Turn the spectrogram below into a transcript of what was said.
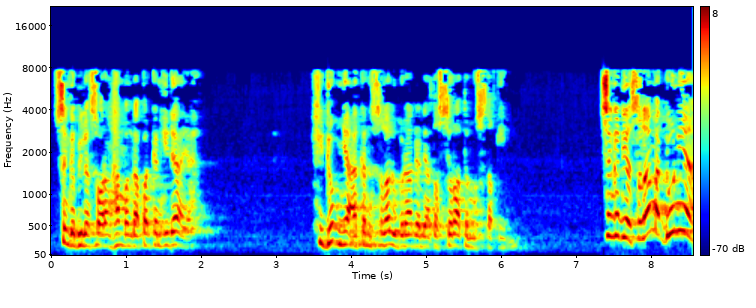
Sehingga bila seorang hamba mendapatkan hidayah, hidupnya akan selalu berada di atas siratul mustaqim. Sehingga dia selamat dunia,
